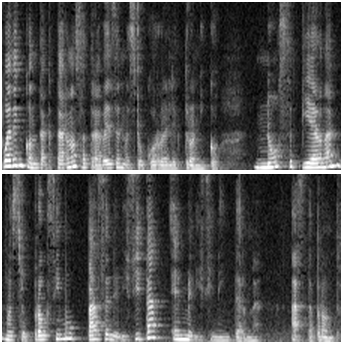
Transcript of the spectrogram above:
pueden contactarnos a través de nuestro correo electrónico. No se pierdan nuestro próximo pase de visita en medicina interna. Hasta pronto.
